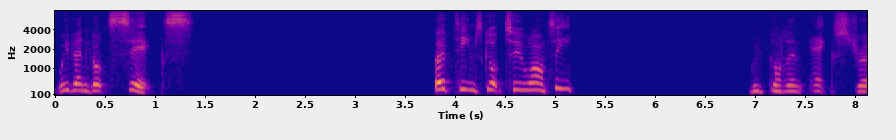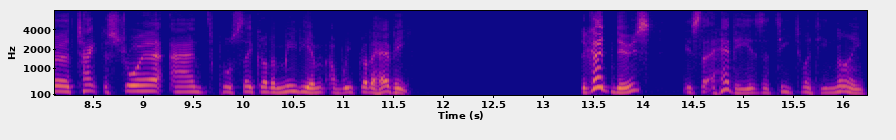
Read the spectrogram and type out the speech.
We've only got six. Both teams got two RT. We've got an extra tank destroyer, and of course, they've got a medium, and we've got a heavy. The good news is that heavy is a T 29,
